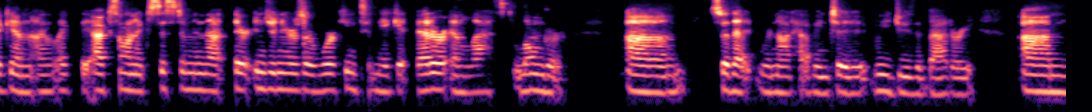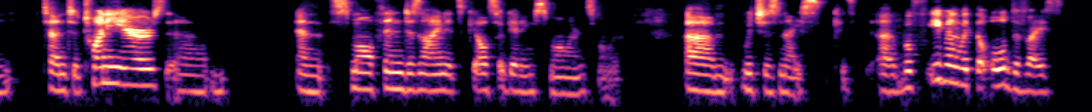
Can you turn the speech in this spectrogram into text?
again, I like the Axonic system in that their engineers are working to make it better and last longer um, so that we're not having to redo the battery. Um, 10 to 20 years um, and small, thin design, it's also getting smaller and smaller, um, which is nice because uh, even with the old device,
